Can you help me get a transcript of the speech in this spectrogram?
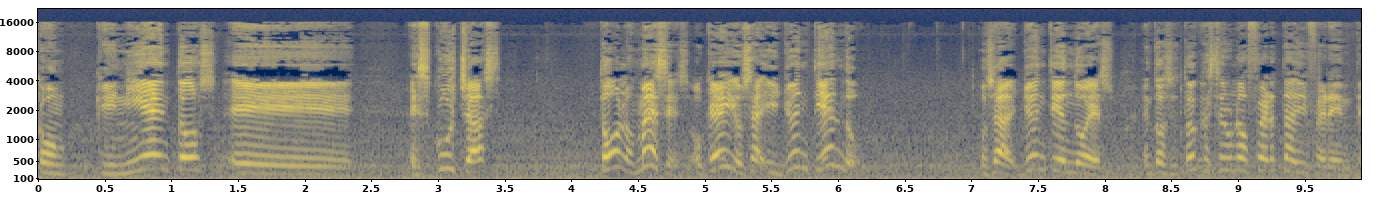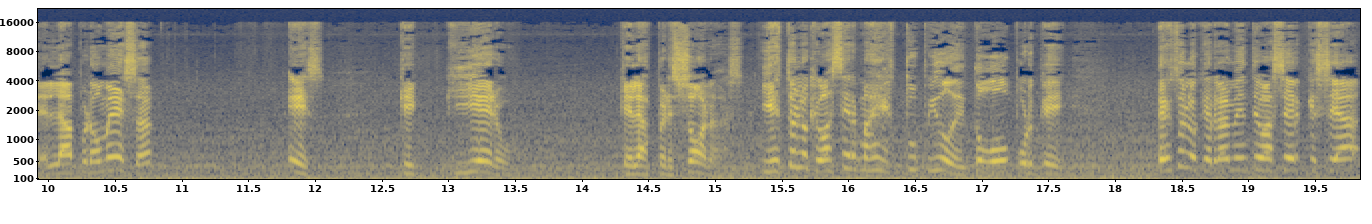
con 500 eh, escuchas todos los meses, ¿ok? O sea, y yo entiendo. O sea, yo entiendo eso. Entonces, tengo que hacer una oferta diferente. La promesa es que quiero que las personas, y esto es lo que va a ser más estúpido de todo, porque esto es lo que realmente va a hacer que sea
